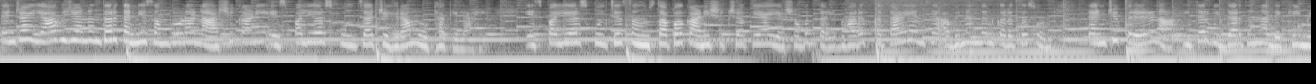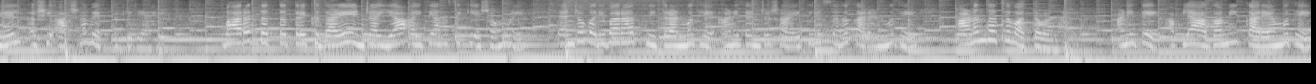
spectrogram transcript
त्यांच्या या विजयानंतर त्यांनी संपूर्ण नाशिक आणि एस्पालियर स्कूलचा चेहरा मोठा केला आहे. एस्पालियर स्कूलचे संस्थापक आणि शिक्षक या यशाबद्दल भारत खताळे यांचे अभिनंदन करत असून त्यांची प्रेरणा इतर विद्यार्थ्यांना देखील मिळेल अशी आशा व्यक्त केली आहे. भारत दत्तात्रय खताळे यांच्या या ऐतिहासिक यशामुळे त्यांच्या परिवारात मित्रांमध्ये आणि त्यांच्या शाळेतील सहकाऱ्यांमध्ये आनंदाचे वातावरण आहे आणि ते आपल्या आगामी कार्यांमध्ये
